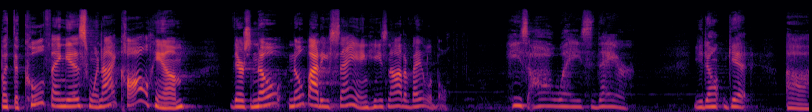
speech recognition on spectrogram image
but the cool thing is when I call Him, there's no nobody saying he's not available. He's always there. You don't get, uh,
